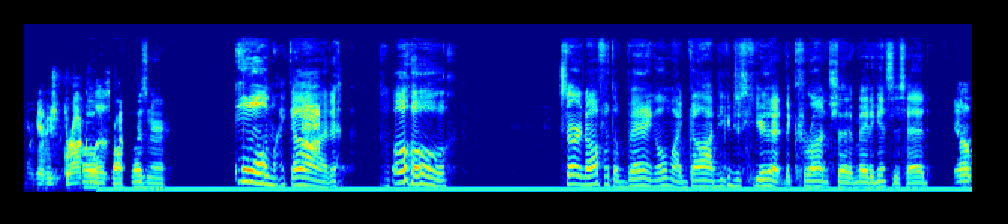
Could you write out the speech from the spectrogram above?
Here we go. Here's Brock Oh, Lesnar. Brock Lesnar. Oh my God. Oh. Starting off with a bang. Oh my God. You can just hear that the crunch that it made against his head. Yep.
